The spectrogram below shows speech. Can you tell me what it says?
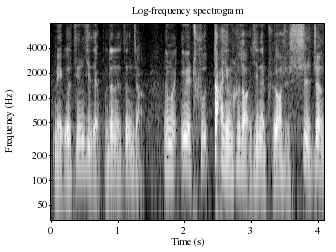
美国经济在不断的增长。那么，因为除大型除草机呢，主要是市政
